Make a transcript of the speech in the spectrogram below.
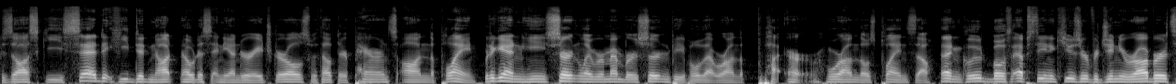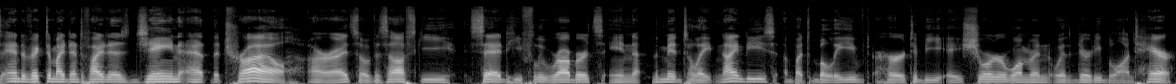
Visovsky said he did not notice any underage girls without their parents on the plane. But again, he certainly remembers certain people that were on the or were on those planes though. That include both Epstein accuser Virginia Roberts and a victim identified as Jane at the trial. All right, so Visovsky said he flew Roberts in the mid to late 90s, but believed her to be a shorter woman with dirty blonde hair.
